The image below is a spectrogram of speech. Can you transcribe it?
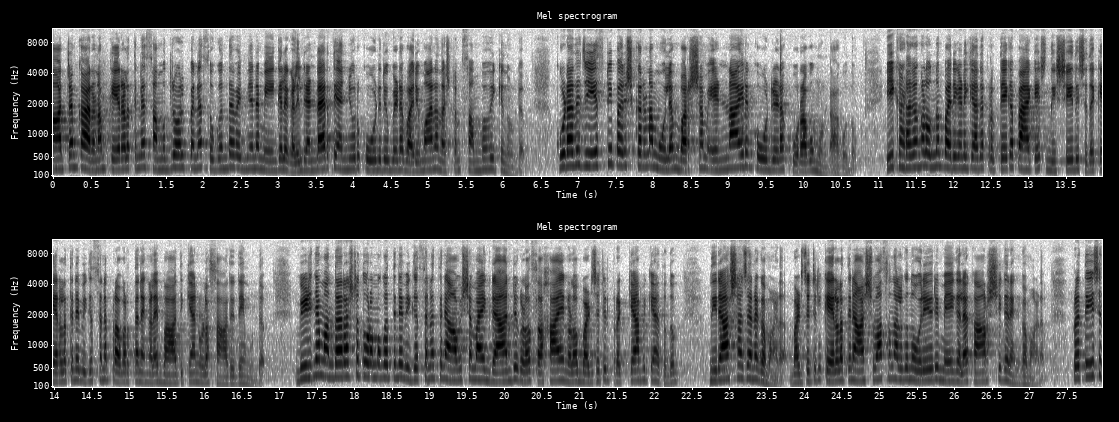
മാറ്റം കാരണം കേരളത്തിന്റെ സമുദ്രോൽപ്പന്ന സുഗന്ധവ്യഞ്ജന മേഖലകളിൽ രണ്ടായിരത്തി അഞ്ഞൂറ് കോടി രൂപയുടെ വരുമാന നഷ്ടം സംഭവിക്കുന്നുണ്ട്. കൂടാതെ ജി പരിഷ്കരണം മൂലം വർഷം എണ്ണായിരം കോടിയുടെ കുറവും ഉണ്ടാകുന്നു. ഈ ഘടകങ്ങളൊന്നും പരിഗണിക്കാതെ പ്രത്യേക പാക്കേജ് നിഷേധിച്ചത് കേരളത്തിന്റെ വികസന പ്രവർത്തനങ്ങളെ ബാധിക്കാനുള്ള സാധ്യതയുമുണ്ട്. വിഴിഞ്ഞം അന്താരാഷ്ട്ര തുറമുഖത്തിന്റെ വികസനത്തിന് ആവശ്യമായ ഗ്രാന്റുകളോ സഹായങ്ങളോ ബഡ്ജറ്റിൽ പ്രഖ്യാപിക്കാത്തതും നിരാശാജനകമാണ്. ബഡ്ജറ്റിൽ കേരളത്തിന് ആശ്വാസം നൽകുന്ന ഒരേയൊരു മേഖല കാർഷിക രംഗമാണ്. പ്രത്യേകിച്ച്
